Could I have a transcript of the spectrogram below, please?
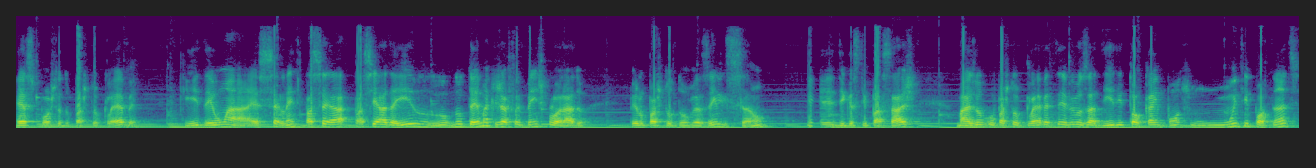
resposta do pastor Kleber, que deu uma excelente passeada aí no, tema que já foi bem explorado pelo pastor Douglas em lição, eh, diga-se de passagem, mas o, o pastor Kleber teve a ousadia de tocar em pontos muito importantes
